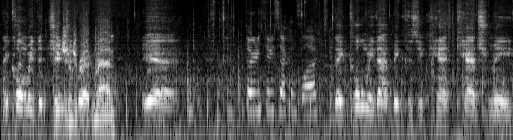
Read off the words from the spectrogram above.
They call me the gingerbread, gingerbread man? Yeah. 33 seconds left. They call me that because you can't catch me.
